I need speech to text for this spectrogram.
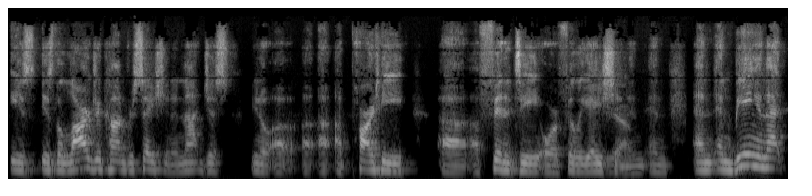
is is the larger conversation and not just you know a, a, a party uh, affinity or affiliation yeah. and and and and being in that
